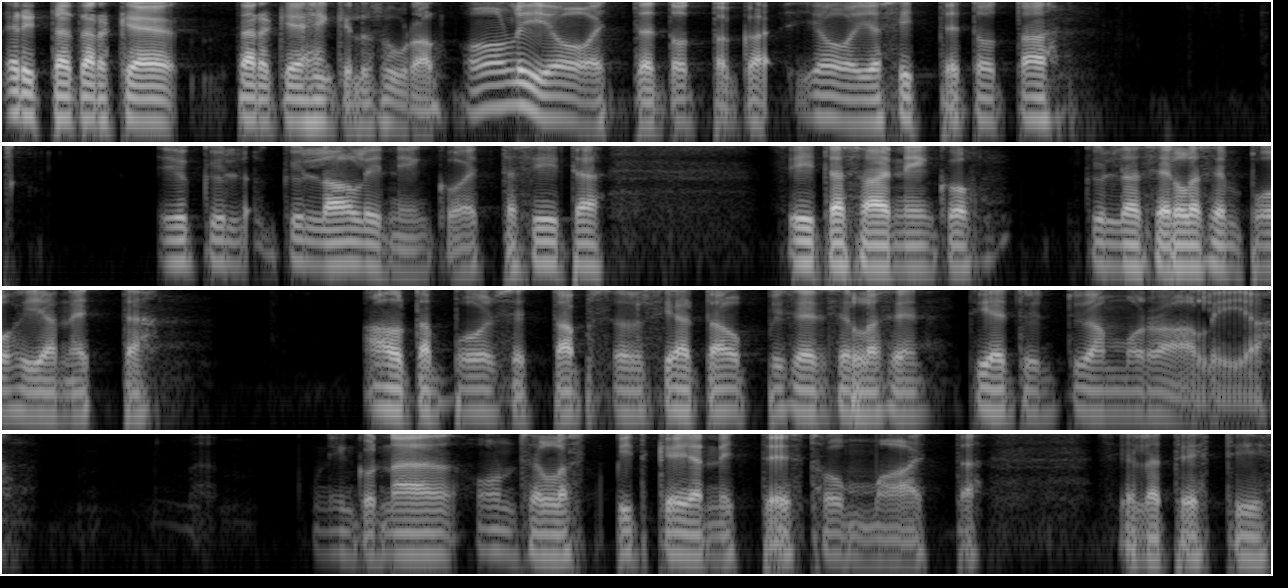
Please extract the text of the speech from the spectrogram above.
erittäin tärkeä, tärkeä henkilö suuralla. Oli joo, että totta kai, joo, ja sitten tota, jo kyllä, kyllä oli, niin kuin, että siitä, siitä sai niin kuin, kyllä sellaisen pohjan, että alta pois, että Tapsa sieltä oppi sen sellaisen tietyn työn moraali ja niin nämä on sellaista pitkäjännitteistä hommaa, että siellä tehtiin,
